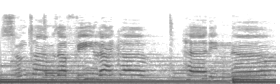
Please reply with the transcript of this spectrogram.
Sometimes I feel like I've had enough.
